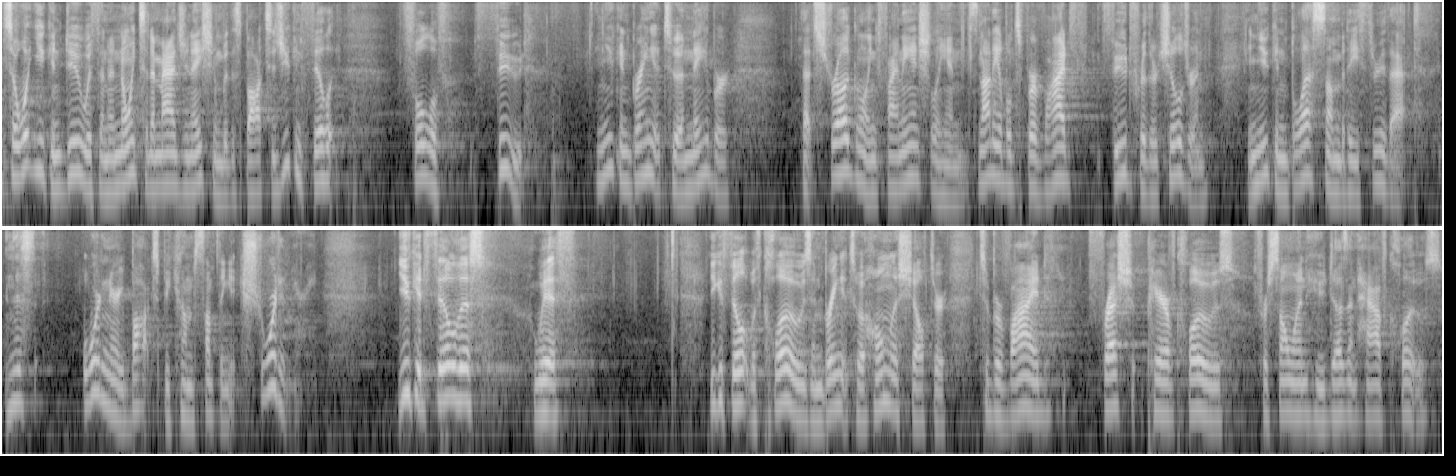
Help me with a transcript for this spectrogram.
So what you can do with an anointed imagination with this box is you can fill it full of food. And you can bring it to a neighbor that's struggling financially and is not able to provide food for their children. And you can bless somebody through that. And this ordinary box becomes something extraordinary. You could fill this with You could fill it with clothes and bring it to a homeless shelter to provide fresh pair of clothes for someone who doesn't have clothes.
